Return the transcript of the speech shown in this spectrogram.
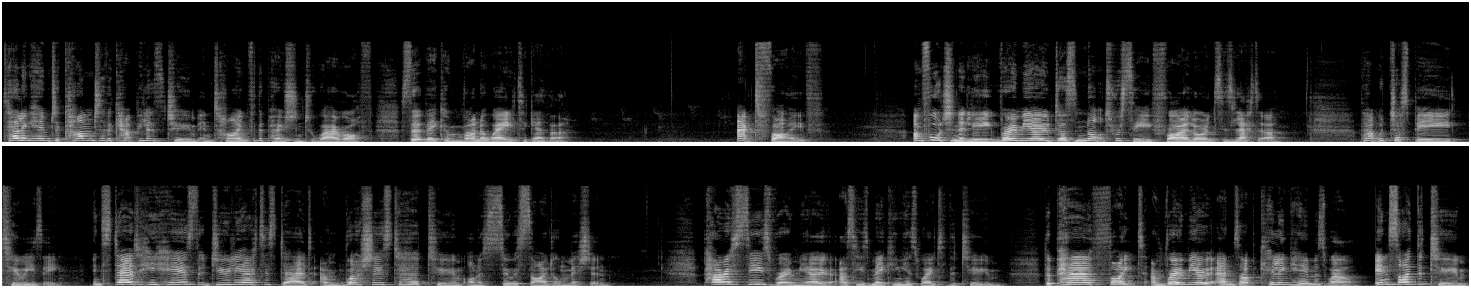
telling him to come to the Capulet's tomb in time for the potion to wear off so that they can run away together. Act 5. Unfortunately, Romeo does not receive Friar Lawrence's letter. That would just be too easy. Instead, he hears that Juliet is dead and rushes to her tomb on a suicidal mission. Paris sees Romeo as he's making his way to the tomb, the pair fight and Romeo ends up killing him as well. Inside the tomb,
